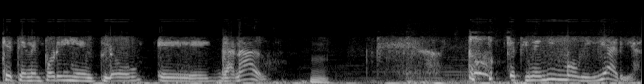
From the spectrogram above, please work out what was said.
que tienen, por ejemplo, eh, ganado, Mm. que tienen inmobiliarias.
